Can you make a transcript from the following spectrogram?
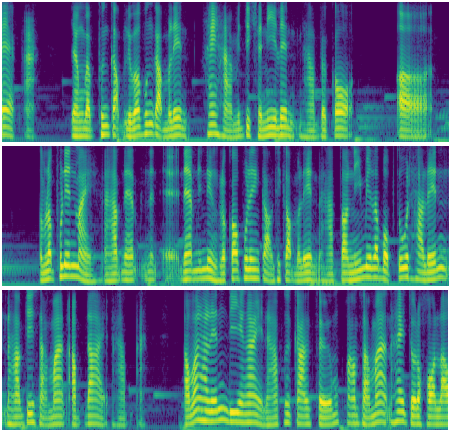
แรกๆอะยังแบบเพิ่งกลับหรือว่าเพิ่งกลับมาเล่น ให้หามิติชนี่เล่นนะครับ แล้วก็สำหรับผู้เล่นใหม่นะครับแนบแนบนิดหนึ่งแล้วก็ผู้เล่นเก่าที่กลับมาเล่นนะครับ ตอนนี้มีระบบตู้ทาเลนต์นะครับที่สามารถอัพได้นะครับถามว่าทาเลนต์ดียังไงนะครับ คือการเสริมความสามารถให้ตัวละครเรา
